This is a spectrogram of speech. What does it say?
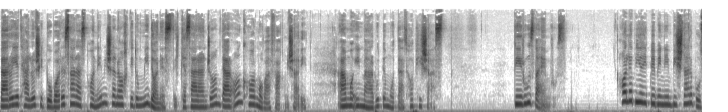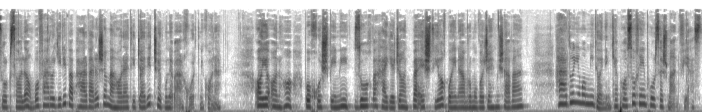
برای تلاشی دوباره سر از پا نمی شناختید و می دانستید که سرانجام در آن کار موفق می شوید. اما این مربوط به مدتها پیش است. دیروز و امروز حالا بیایید ببینیم بیشتر بزرگسالان با فراگیری و پرورش مهارتی جدید چگونه برخورد می کنند. آیا آنها با خوشبینی، ذوق و هیجان و اشتیاق با این امر مواجه می شوند؟ هر دوی ما می دانیم که پاسخ این پرسش منفی است.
